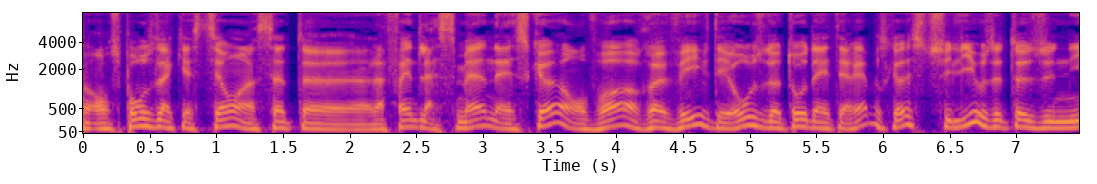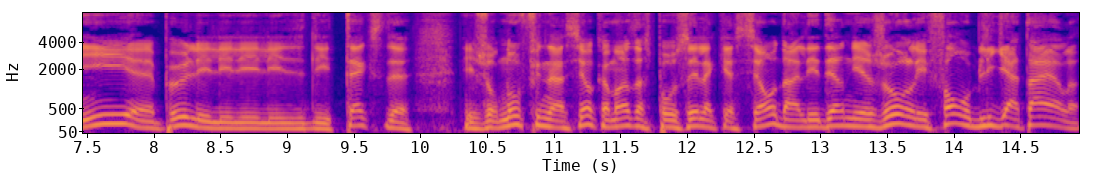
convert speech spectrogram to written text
on, se pose la question en cette euh, à la fin de la semaine, est-ce que on va revivre des hausses de taux d'intérêt? Parce que là, si tu lis aux États-Unis, un peu les, les, les, les textes des journaux financiers, on commence à se poser la question. Dans les derniers jours, les fonds obligataires,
